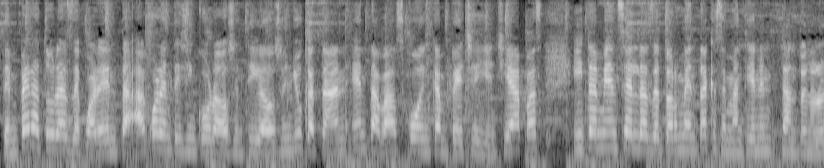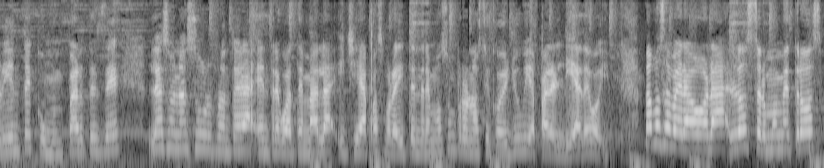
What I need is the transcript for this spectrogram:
temperaturas de 40 a 45 grados centígrados en Yucatán, en Tabasco, en Campeche y en Chiapas, y también celdas de tormenta que se mantienen tanto en el oriente como en partes de la zona sur, frontera entre Guatemala y Chiapas. Por ahí tendremos un pronóstico de lluvia para el día de hoy. Vamos a ver ahora los termómetros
